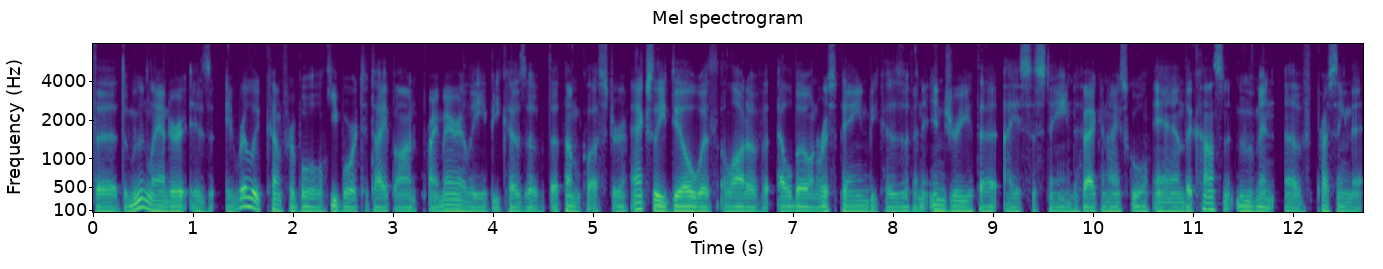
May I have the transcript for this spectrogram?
the, the Moonlander is a really comfortable keyboard to type on, primarily because of the thumb cluster. I actually deal with a lot of elbow and wrist pain because of an injury that I sustained back in high school. And the constant movement of pressing the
